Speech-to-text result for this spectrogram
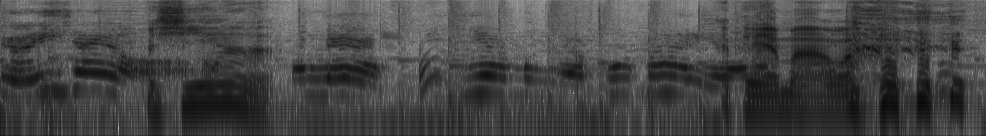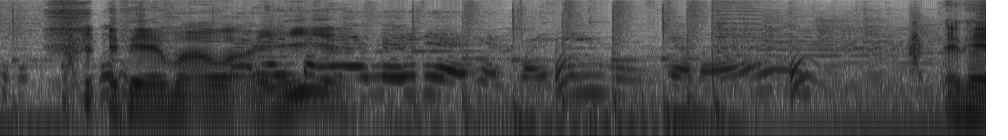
เฮ้ยใช่เหรอไอ้เชี่ยตลกไอ้เหี้ยมึงอะพูดมากเลยไอ้แพ้มาว่ะ ไอ้แพ้มาว่ะไอ้เหี้ยเลยเนี่ยเห็นไหมที่มึงอะนะไอ้แพ้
